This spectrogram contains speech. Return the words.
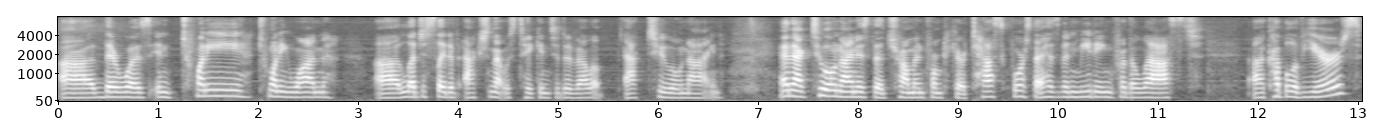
Uh, there was in 2021 uh, legislative action that was taken to develop Act 209. And Act 209 is the Trauma Informed Care Task Force that has been meeting for the last uh, couple of years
